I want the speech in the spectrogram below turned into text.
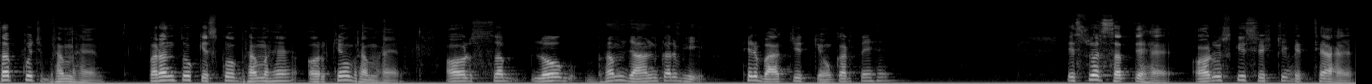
सब कुछ भ्रम है। परंतु किसको भ्रम है और क्यों भ्रम है? और सब लोग भ्रम जानकर भी फिर बातचीत क्यों करते हैं? ईश्वर सत्य है और उसकी सृष्टि मिथ्या है।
